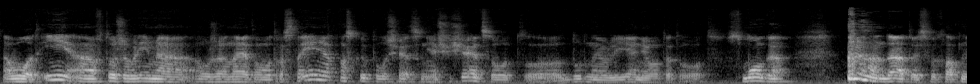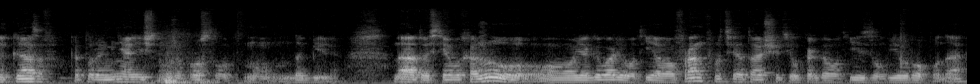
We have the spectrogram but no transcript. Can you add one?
Вот, и э, в то же время уже на этом вот расстоянии от Москвы, получается, не ощущается вот э, дурное влияние вот этого вот смога, да, то есть выхлопных газов, которые меня лично уже просто вот, ну, добили. Да, то есть я выхожу, я говорю, вот я во Франкфурте это ощутил, когда вот ездил в Европу, да,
